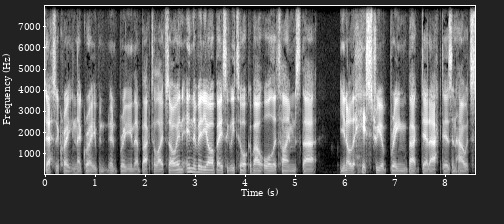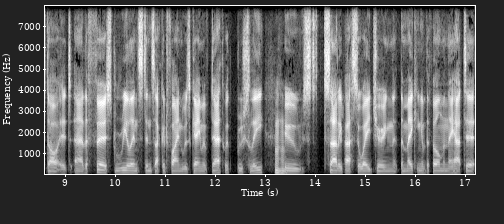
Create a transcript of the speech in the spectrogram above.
desecrating their grave and, and bringing them back to life. So in in the video, I basically talk about all the times that you know the history of bringing back dead actors and how it started. Uh, the first real instance I could find was Game of Death with Bruce Lee, mm-hmm. who sadly passed away during the, the, making of the film, and they had to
